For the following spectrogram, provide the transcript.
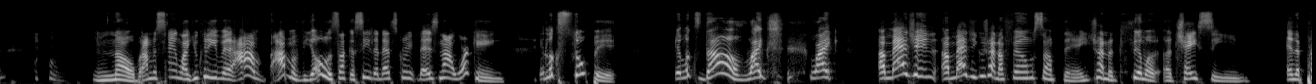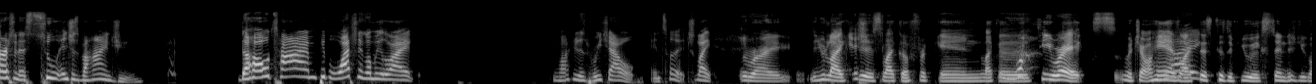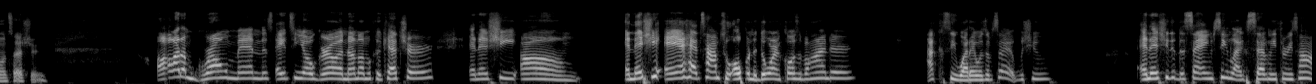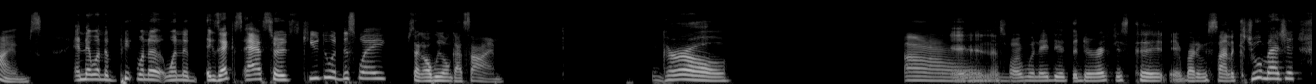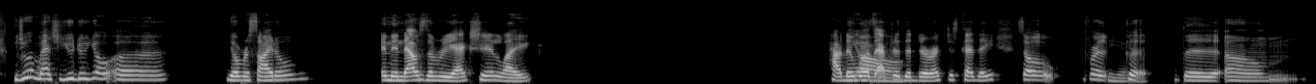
No, but I'm just saying, like, you could even. I'm I'm a violist. So I can see that that screen that it's not working. It looks stupid. It looks dumb. Like like imagine imagine you trying to film something. You're trying to film a, a chase scene, and the person is two inches behind you. The whole time, people watching gonna be like, why don't you just reach out and touch? Like, right. You like this, like a freaking like a T Rex with your hands like, like this, because if you extend it, you're gonna touch her. All them grown men, this 18 year old girl, and none of them could catch her. And then she um and then she and had time to open the door and close it behind her. I could see why they was upset with you. And then she did the same scene like 73 times. And then when the when the when the execs asked her, "Can you do it this way?" She's like, "Oh, we don't got time." Girl. Um, and that's why when they did the director's cut, everybody was silent. Could you imagine? Could you imagine you do your uh your recital, and then that was the reaction, like how there was after the director's cut. They so for yeah the um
